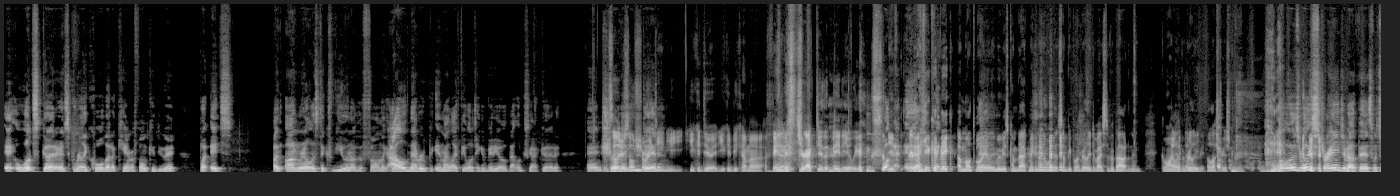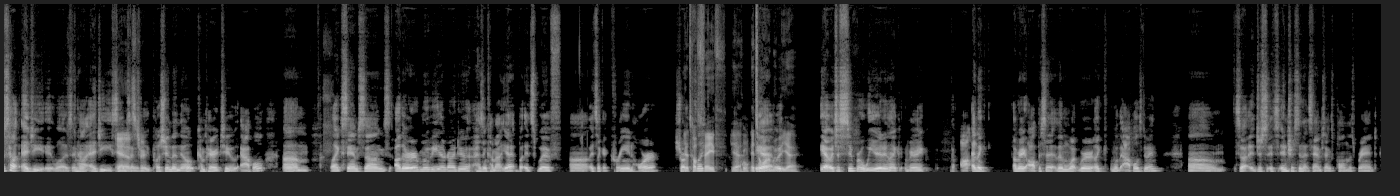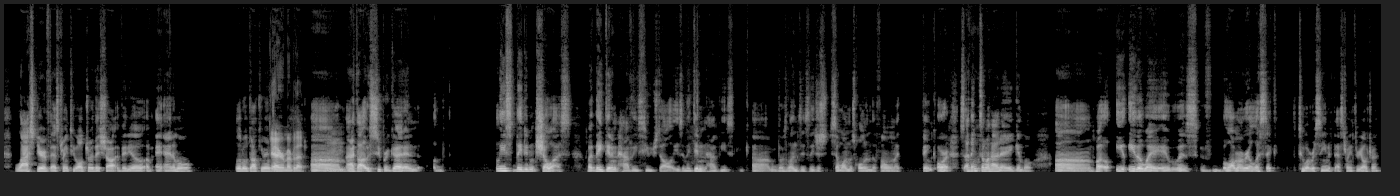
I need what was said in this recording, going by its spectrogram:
it looks good it's really cool that a camera phone can do it but it's an unrealistic viewing of the phone. Like I'll never in my life be able to take a video that looks that good. And Don't sure sell that yourself you short, did. Dean. You you could do it. You could become a, a famous director that made aliens. Well, You, uh, yeah, you could make a multiple alien movies, come back, make another one that some people are really divisive about, and then go on I to like have a really movie. illustrious Uh, career. but what was really strange about this was just how edgy it was and how edgy Yeah, that's Samsung's true. really pushing the note compared to Apple. Um, like Samsung's other movie they're gonna do hasn't come out yet, but it's with uh, it's like a Korean horror short. Yeah, it's called flick. Faith. Yeah, cool. it's a Yeah, horror movie. it- Yeah, yeah, which is super weird and like very, and like a very opposite than what we're like what the Apple's doing. Um, so it just it's interesting that Samsung's pulling this brand. Last year, with the S twenty two Ultra, they shot a video of an animal little documentary. yeah, I remember that. Um, Mm. and I thought it was super good, and at least they didn't show us, but they didn't have these huge dollies, and they didn't have these um those lenses. They just someone was holding the phone, I think, or I think someone had a gimbal. Um, but e- either way, it was a lot more realistic to what we're seeing with the S twenty three Ultra.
